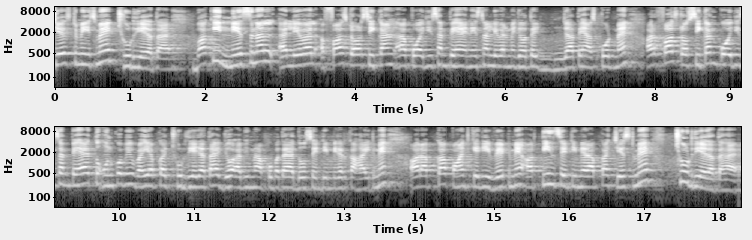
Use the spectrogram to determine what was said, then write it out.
चेस्ट में इसमें छूट दिया जाता है। बाकी नेशनल लेवल फ़र्स्ट और सेकंड पोजीशन पे है। नेशनल लेवल में जो होते, जाते हैं स्पोर्टमैन और फ़र्स्ट और सेकंड पोजीशन पे है तो उनको भी वही आपका छूट दिया जाता है, जो अभी मैं आपको बताया दो सेंटीमीटर का हाइट में और आपका पाँच के वेट में और तीन सेंटीमीटर आपका चेस्ट में छूट दिया जाता है।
